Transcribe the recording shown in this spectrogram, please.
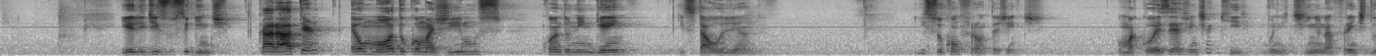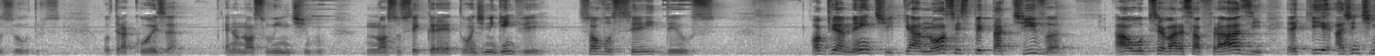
E ele diz o seguinte: caráter é o modo como agimos quando ninguém está olhando. Isso confronta a gente. Uma coisa é a gente aqui, bonitinho na frente dos outros. Outra coisa é no nosso íntimo, no nosso secreto, onde ninguém vê, só você e Deus. Obviamente que a nossa expectativa ao observar essa frase é que a gente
